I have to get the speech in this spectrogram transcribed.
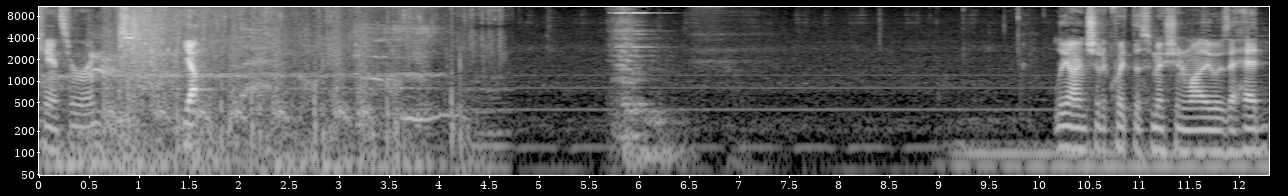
Cancer room. Yep. Leon should have quit this mission while he was ahead.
